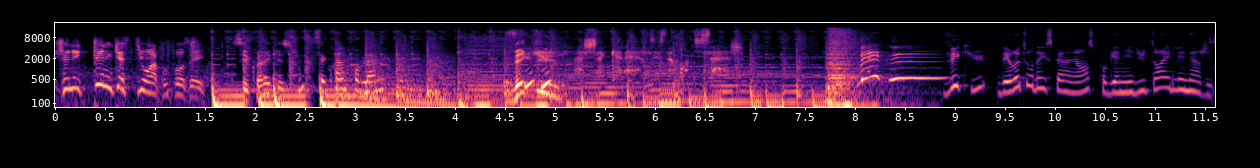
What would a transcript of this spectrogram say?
Je n'ai qu'une question à vous poser. C'est quoi la question? C'est quoi le problème? Vécu À chaque galère, des apprentissages. Vécu, des retours d'expérience pour gagner du temps et de l'énergie.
